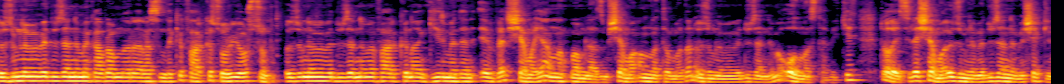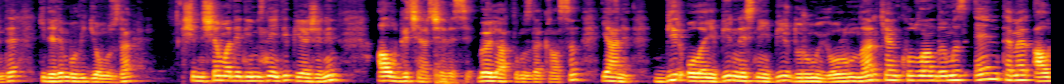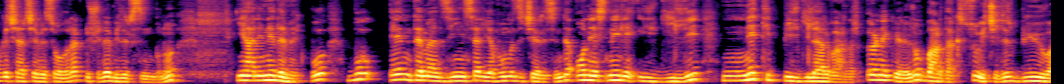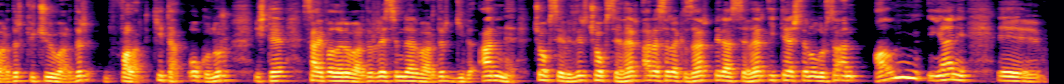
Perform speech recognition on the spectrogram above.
Özümleme ve düzenleme kavramları arasındaki farkı soruyorsun. Özümleme ve düzenleme farkına girmeden evvel şemayı anlatmam lazım. Şema anlatılmadan özümleme ve düzenleme olmaz tabii ki. Dolayısıyla şema, özümleme, düzenleme şeklinde gidelim bu videomuzda. Şimdi şema dediğimiz neydi? Piaget'in algı çerçevesi. Böyle aklımızda kalsın. Yani bir olayı, bir nesneyi, bir durumu yorumlarken kullandığımız en temel algı çerçevesi olarak düşünebilirsin bunu. Yani ne demek bu? Bu en temel zihinsel yapımız içerisinde o nesneyle ilgili ne tip bilgiler vardır? Örnek veriyorum bardak, su içilir, büyüğü vardır, küçüğü vardır falan. Kitap okunur, işte sayfaları vardır, resimler vardır gibi. Anne çok sevilir, çok sever, ara sıra kızar, biraz sever, ihtiyaçtan olursa an, an yani e,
